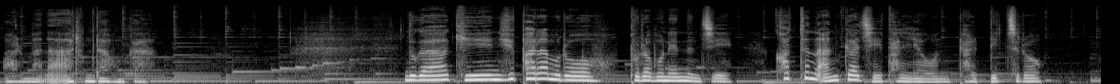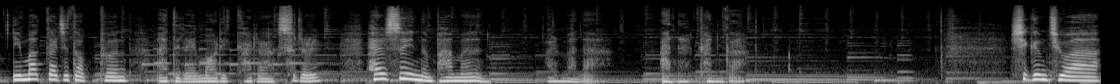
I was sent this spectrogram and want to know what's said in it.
얼마나 아름다운가. 누가 긴 휘파람으로 불어보냈는지 커튼 안까지 달려온 별빛으로 이마까지 덮은 아들의 머리카락 술을 할 수 있는 밤은 얼마나 아늑한가. 시금치와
